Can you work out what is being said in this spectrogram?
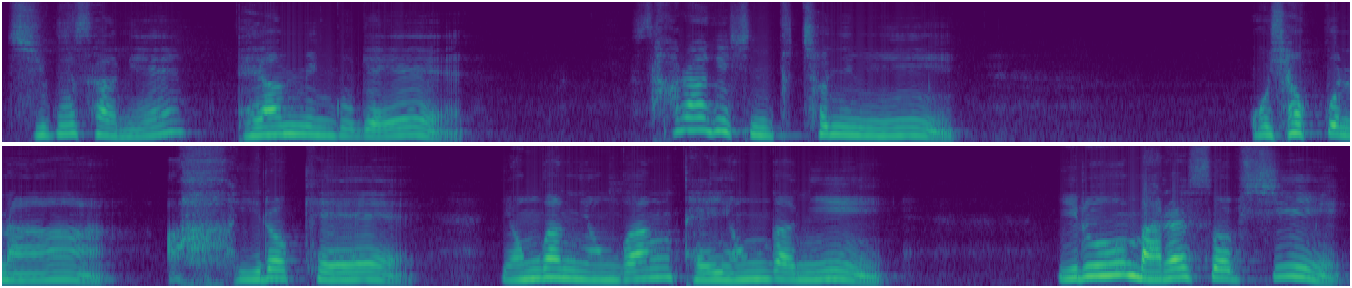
지구상에 대한민국에 살아계신 부처님이 오셨구나. 아, 이렇게 영광, 영광, 대영광이 이루 말할 수 없이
